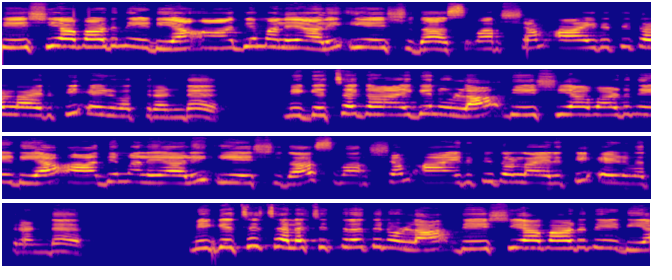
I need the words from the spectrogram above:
ദേശീയ അവാർഡ് നേടിയ ആദ്യ മലയാളി യേശുദാസ് വർഷം ആയിരത്തി തൊള്ളായിരത്തി എഴുപത്തിരണ്ട് മികച്ച ഗായകനുള്ള ദേശീയ അവാർഡ് നേടിയ ആദ്യ മലയാളി യേശുദാസ് വർഷം ആയിരത്തി തൊള്ളായിരത്തി എഴുപത്തിരണ്ട് മികച്ച ചലച്ചിത്രത്തിനുള്ള ദേശീയ അവാർഡ് നേടിയ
